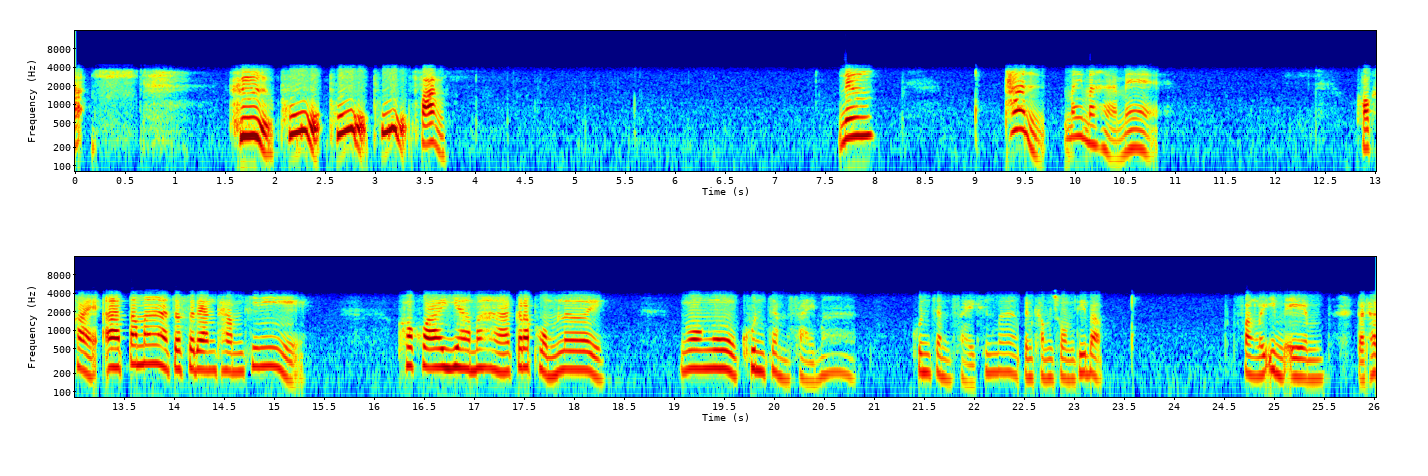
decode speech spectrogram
ละคือผู้ผู้ผู้ฟัง หนึ่งท่านไม่มาหาแม่ ขอไข่อาตมาจะแสดงธรรมที่นี่ ขอควายอย่ามาหากระผมเลย งองูคุณจำใสมาก คุณจำใสขึ้นมาก เป็นคำชมที่แบบ ฟังแล้วอิ่มเอม แต่ถ้า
